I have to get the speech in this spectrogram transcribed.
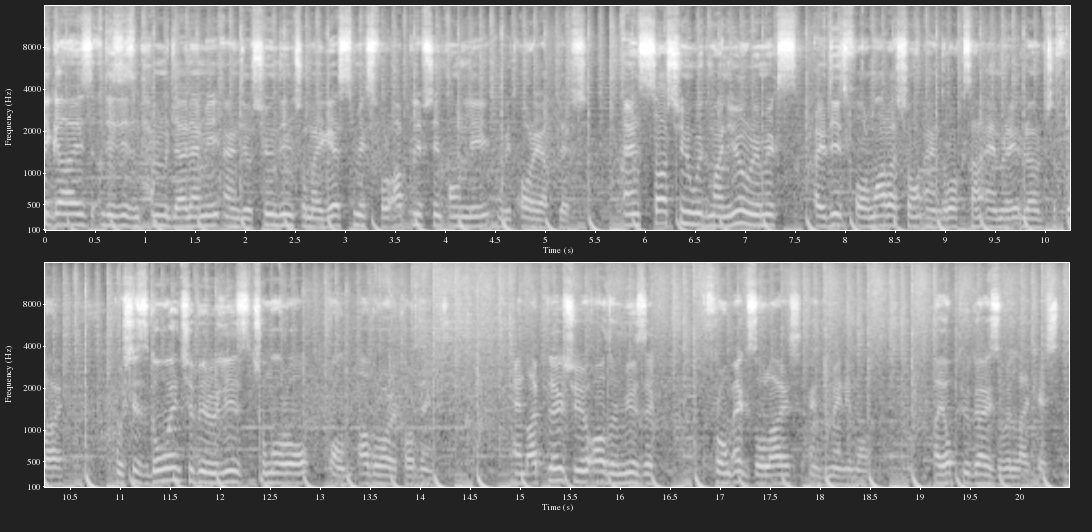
guys, this is Mohamed Alami and you're tuned in to my guest mix for Uplifting Only with Ori Uplift. And starting with my new remix I did for Marathon and Roxanne Emery Learn to Fly, which is going to be released tomorrow on Abora Recordings. And I play you other music from Exolite and many more. I hope you guys will like it.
